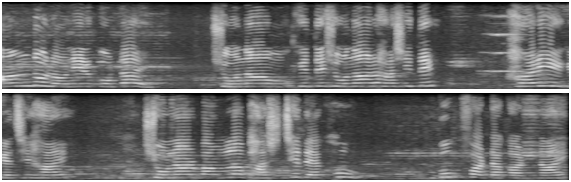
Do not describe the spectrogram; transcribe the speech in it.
আন্দোলনের কোটায়। সোনা মুখেতে, সোনার হাসিতে হারিয়ে গেছে, হায়। সোনার বাংলা ভাসছে, দেখো। বুক ফাটা কান্নায়।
